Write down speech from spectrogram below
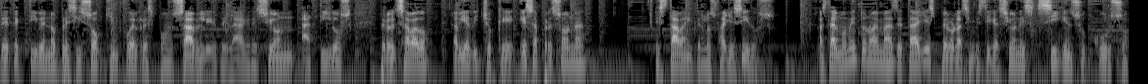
detective no precisó quién fue el responsable de la agresión a tiros, pero el sábado había dicho que esa persona estaba entre los fallecidos. Hasta el momento no hay más detalles, pero las investigaciones siguen su curso.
